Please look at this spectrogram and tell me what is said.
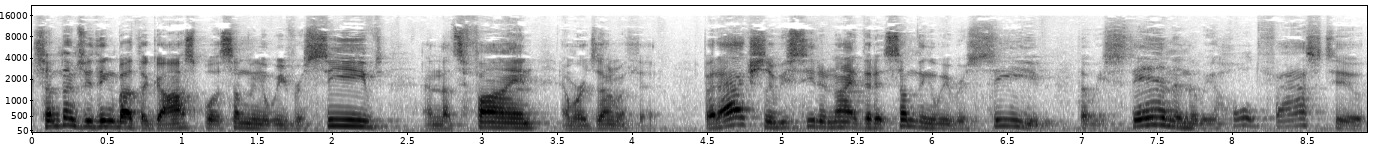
sometimes we think about the gospel as something that we've received, and that's fine, and we're done with it. But actually, we see tonight that it's something that we receive, that we stand in, that we hold fast to.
